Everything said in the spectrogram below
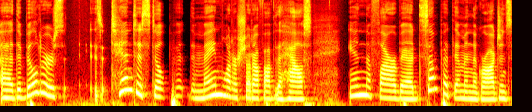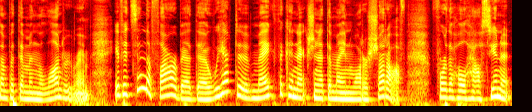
uh, the builders tend to still put the main water shutoff of the house in the flower bed. Some put them in the garage and some put them in the laundry room. If it's in the flower bed, though, we have to make the connection at the main water shutoff for the whole house unit.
